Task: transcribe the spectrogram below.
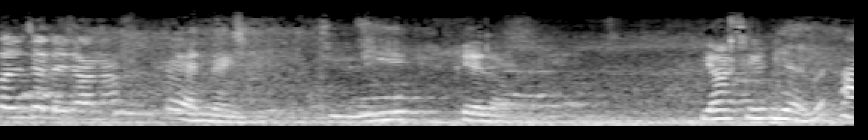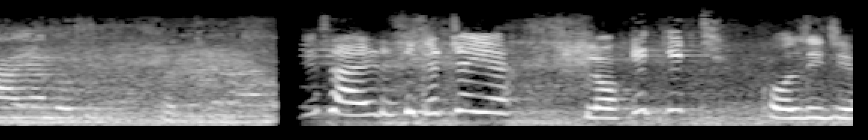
कल चले जाना। नहीं जी फिर यहाँ सीढ़ियाँ है ना? हाँ यहाँ दो सीट जी साइड टिकट चाहिए। लो। टिकट खोल दीजिए।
